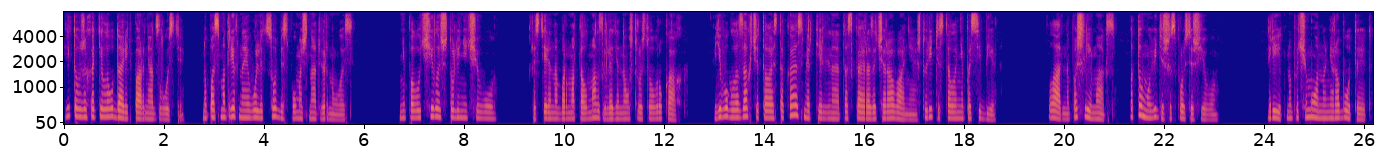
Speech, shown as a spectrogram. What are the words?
Рита уже хотела ударить парня от злости, но, посмотрев на его лицо, беспомощно отвернулась. «Не получилось, что ли, ничего?» Растерянно бормотал Макс, глядя на устройство в руках. В его глазах читалась такая смертельная тоска и разочарование, что Рите стало не по себе. «Ладно, пошли, Макс. Потом увидишь и спросишь его». «Рит, ну почему оно не работает?»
